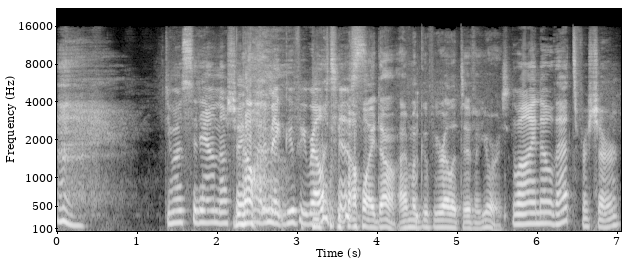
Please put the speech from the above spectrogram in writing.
Do you want to sit down and I'll show No. you how to make goofy relatives? No, I don't. I'm a goofy relative of yours. Well, I know that's for sure.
